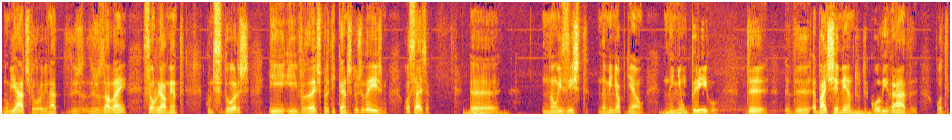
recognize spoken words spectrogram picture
nomeados pelo Rabinato de Jerusalém, são realmente conhecedores e, e verdadeiros praticantes do judaísmo. Ou seja, uh, não existe, na minha opinião, nenhum perigo de, de abaixamento de qualidade ou de,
